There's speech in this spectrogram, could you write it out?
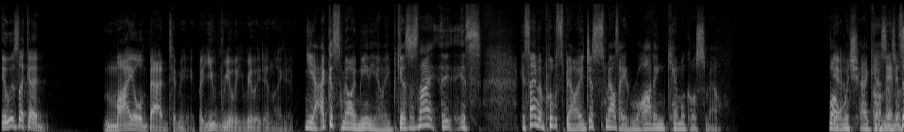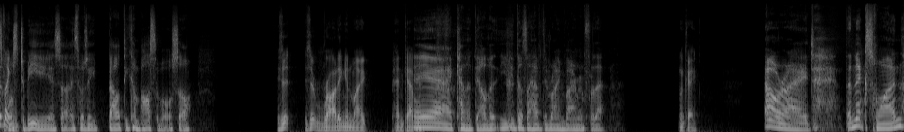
It was like a mild bad to me, but you really, really didn't like it. Yeah, I could smell immediately because it's not it's it's not even poop smell. It just smells like rotting chemical smell. Well, Yeah. which I guess man, is it like- supposed to be. Is uh, it's supposed to be about decomposable. So Is it is it rotting in my pen cabinet? yeah, I kind of doubt it. It doesn't have the right environment for that. Okay. All right, the next one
